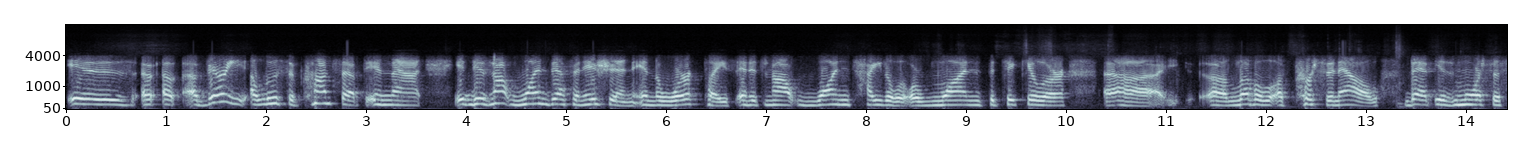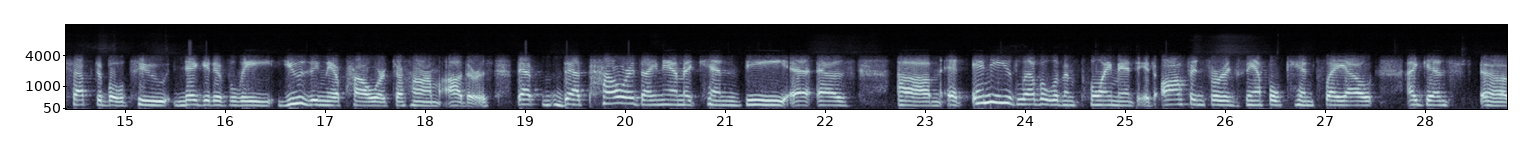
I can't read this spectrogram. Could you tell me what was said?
is a, a, a, very elusive concept in that it, there's not one definition in the workplace and it's not one title or one particular uh, uh, level of personnel that is more susceptible to negatively using their power to harm others. That, that power dynamic can be a, as um, at any level of employment. It often, for example, can play out against uh,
